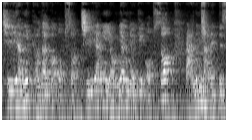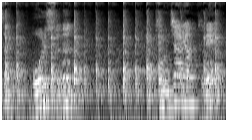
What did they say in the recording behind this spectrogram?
질량이 변화가 없어. 질량이 영향력이 없어. 라는 말의 뜻은 몰수는 분자량 분의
